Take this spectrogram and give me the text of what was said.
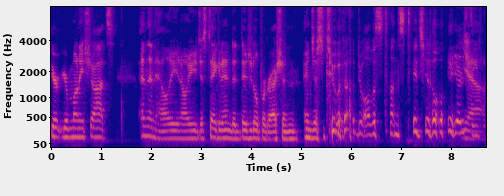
your your money shots, and then hell, you know, you just take it into digital progression and just do it, do all the stunts digitally. or Yeah.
